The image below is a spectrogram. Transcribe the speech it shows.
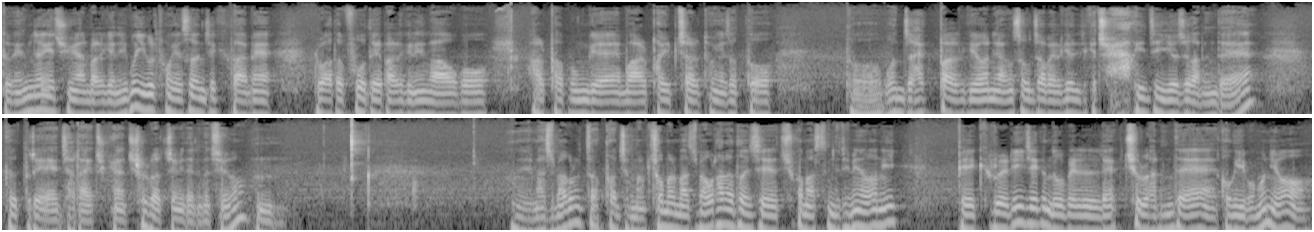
또 굉장히 중요한 발견이고 이걸 통해서 이제 그 다음에 라더포드의 발견이 나오고 알파 붕괴, 뭐 알파 입자를 통해서 또 또 원자 핵 발견, 양성자 발견 이렇게 쫙 이제 이어져 가는데 그것들의 하나의 중요한 출발점이 되는 거죠. 음. 네, 마지막으로 또 정말 정말 마지막으로 하나 더 이제 추가 말씀드리면 이 베이크렐이 이제 그 노벨 렉처를 하는데 거기 보면요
